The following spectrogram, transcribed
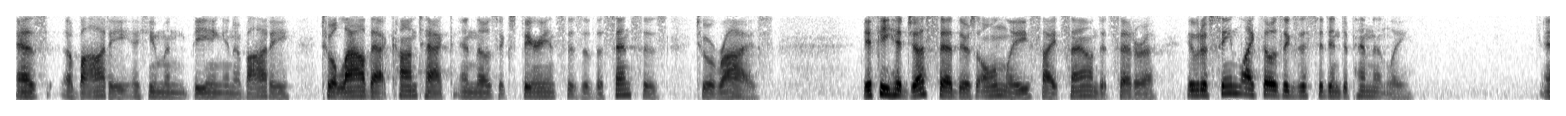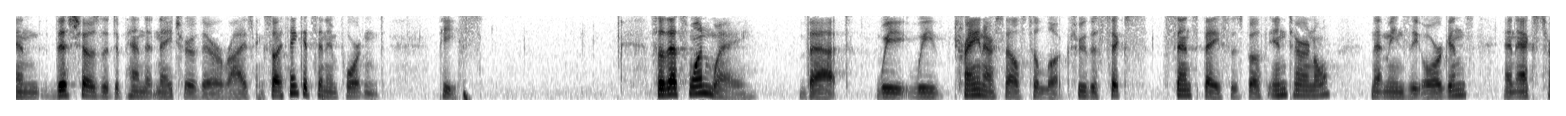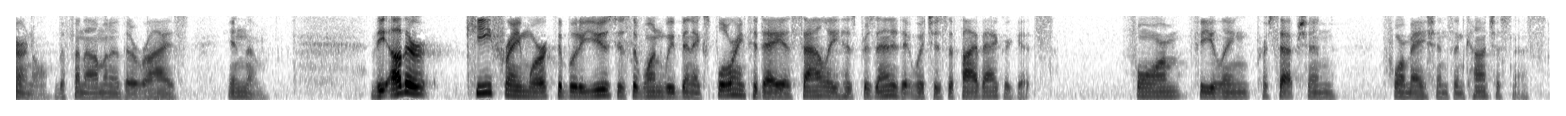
as a body, a human being in a body, to allow that contact and those experiences of the senses to arise. If he had just said there's only sight, sound, etc., it would have seemed like those existed independently. And this shows the dependent nature of their arising. So I think it's an important piece. So that's one way that we, we train ourselves to look through the six sense bases, both internal, that means the organs, and external, the phenomena that arise in them. The other key framework the Buddha used is the one we've been exploring today as Sally has presented it, which is the five aggregates form, feeling, perception, formations, and consciousness.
